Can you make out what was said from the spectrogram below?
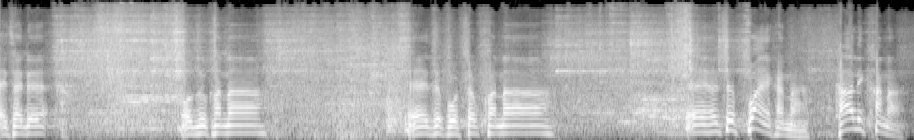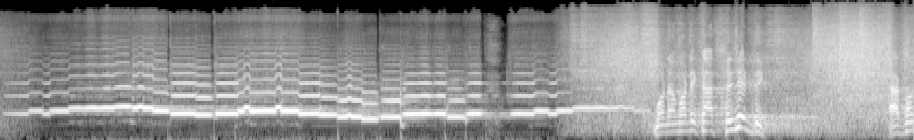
এই সাইডে অজুখানা, এই হচ্ছে প্রস্রাবখানা, এই হচ্ছে পায়খানা, খালি খানা। মোটামুটি কাজ শেষের দিক। এখন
